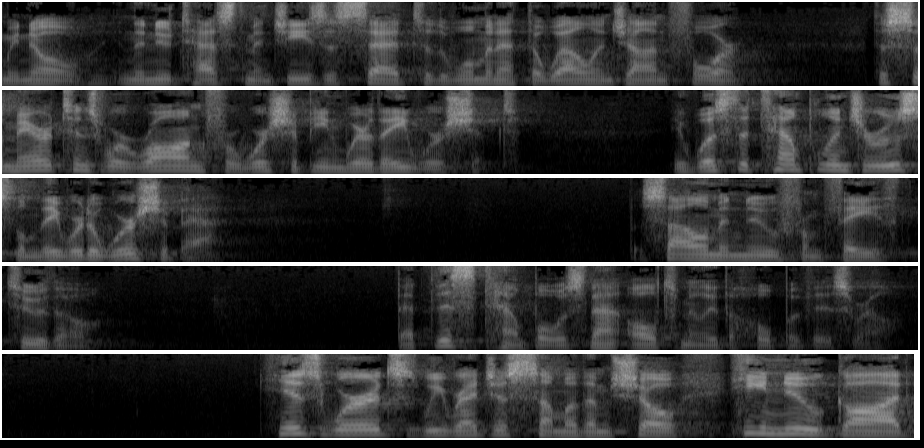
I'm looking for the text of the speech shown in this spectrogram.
We know in the New Testament, Jesus said to the woman at the well in John 4 the Samaritans were wrong for worshiping where they worshiped. It was the temple in Jerusalem they were to worship at. But Solomon knew from faith, too, though, that this temple was not ultimately the hope of Israel. His words, we read just some of them, show he knew God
